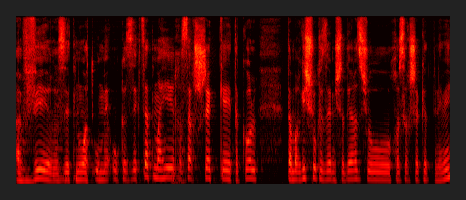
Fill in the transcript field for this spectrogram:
אוויר, זה תנועת, הוא, הוא כזה קצת מהיר, חסר שקט, הכל, אתה מרגיש שהוא כזה משדר איזשהו חוסר שקט פנימי.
